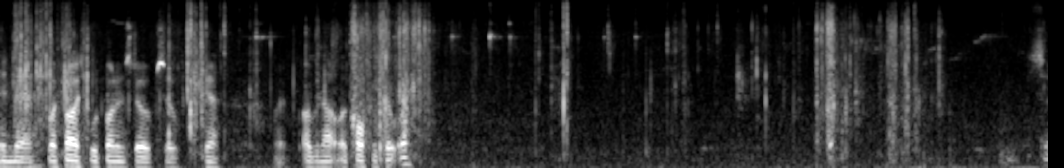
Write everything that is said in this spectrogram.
in there. My first wood burning stove. So yeah, right, I've been out a coffee filter. So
